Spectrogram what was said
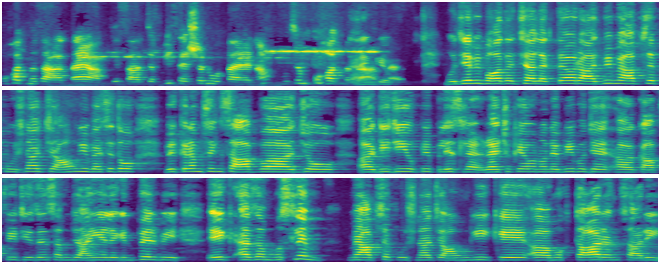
बहुत मज़ा आता है आपके साथ। जब भी सेशन होता है ना मुझे बहुत मज़ा आता है। मुझे भी बहुत अच्छा लगता है और आज भी मैं आपसे पूछना चाहूँगी वैसे तो विक्रम सिंह साहब जो डीजी यूपी पुलिस रह चुके हैं उन्होंने भी मुझे काफ़ी चीज़ें समझाई हैं लेकिन फिर भी एक एज अ मुस्लिम मैं आपसे पूछना चाहूँगी कि मुख्तार अंसारी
